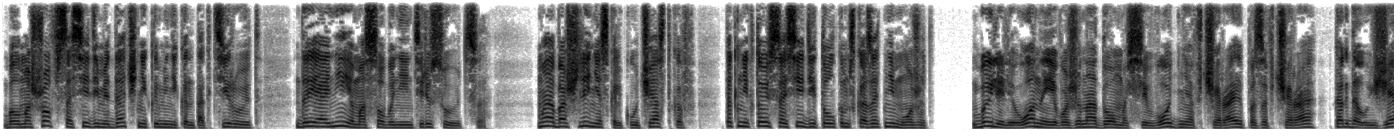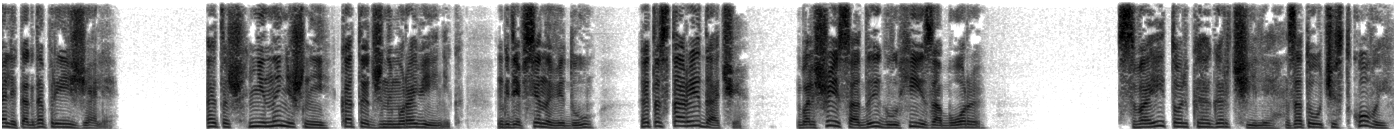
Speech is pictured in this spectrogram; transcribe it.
Балмашов с соседями-дачниками не контактирует, да и они им особо не интересуются. Мы обошли несколько участков, так никто из соседей толком сказать не может. Были ли он и его жена дома сегодня, вчера и позавчера, когда уезжали, когда приезжали? Это ж не нынешний коттеджный муравейник, где все на виду. Это старые дачи. Большие сады, глухие заборы. Свои только огорчили, зато участковый,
